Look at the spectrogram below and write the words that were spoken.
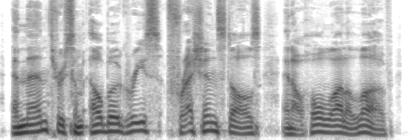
And then through some elbow grease, fresh installs, and a whole lot of love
